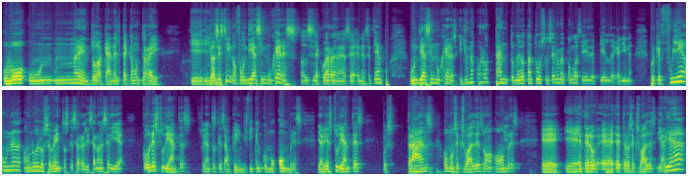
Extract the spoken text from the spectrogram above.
hubo un, evento acá en el TEC de Monterrey y, yo asistí, ¿no? Fue un día sin mujeres, no sé si se acuerdan en ese, en ese tiempo, un día sin mujeres. Y yo me acuerdo tanto, me dio tanto gusto, en serio me pongo así de piel de gallina, porque fui a, una, a uno de los eventos que se realizaron ese día con estudiantes, estudiantes que se autoidentifican como hombres, y había estudiantes, pues, trans, homosexuales, ¿no? Hombres eh, eh, heterosexuales. Y había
